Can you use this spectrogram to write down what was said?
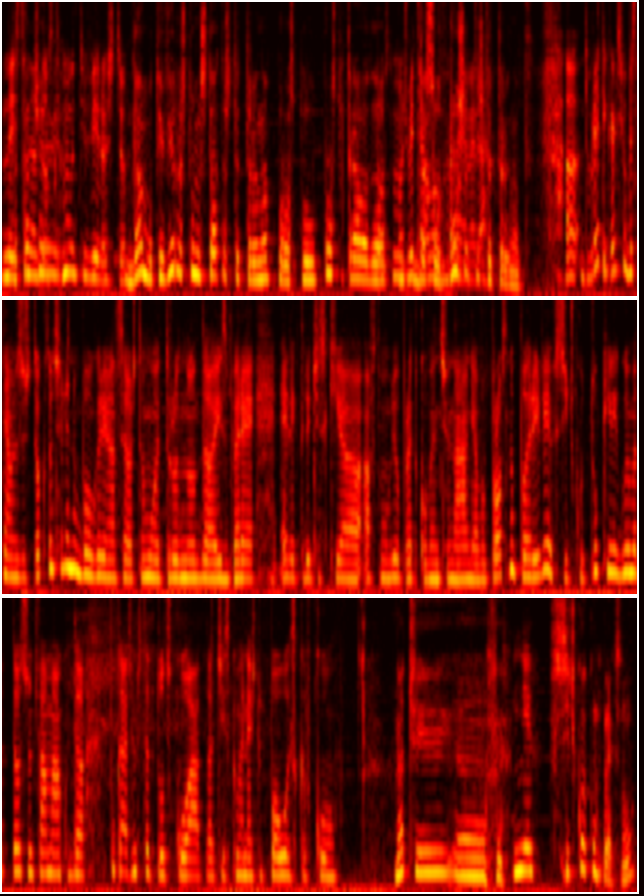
Наистина Така че- доста мотивиращо. Да, мотивиращо нещата ще тръгнат, просто, просто трябва да, Просто, може би, да трябва се отпушат време, и да. ще тръгнат. А, добре, ти как си обясняваш защо? Като че ли на българина все още му е трудно да избере електрическия автомобил пред конвенционалния? Въпрос на пари ли е всичко тук или го имат точно това малко да покажем статут с колата, че искаме нещо по-лъскавко? Значи, а, Ние... всичко е комплексно.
